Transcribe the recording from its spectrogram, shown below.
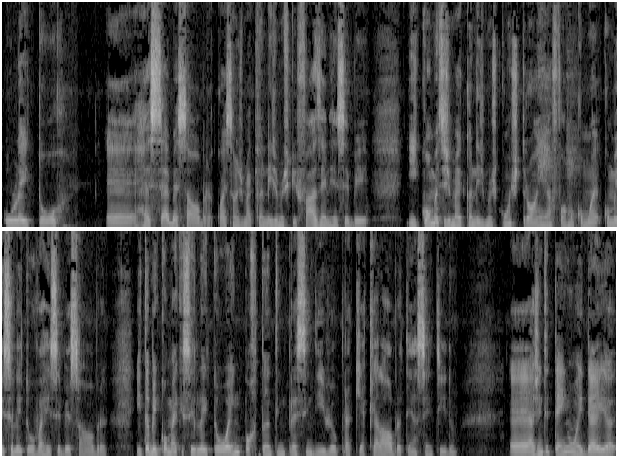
o leitor é, recebe essa obra, quais são os mecanismos que fazem ele receber e como esses mecanismos constroem a forma como, é, como esse leitor vai receber essa obra e também como é que esse leitor é importante e imprescindível para que aquela obra tenha sentido. É, a gente tem uma ideia,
